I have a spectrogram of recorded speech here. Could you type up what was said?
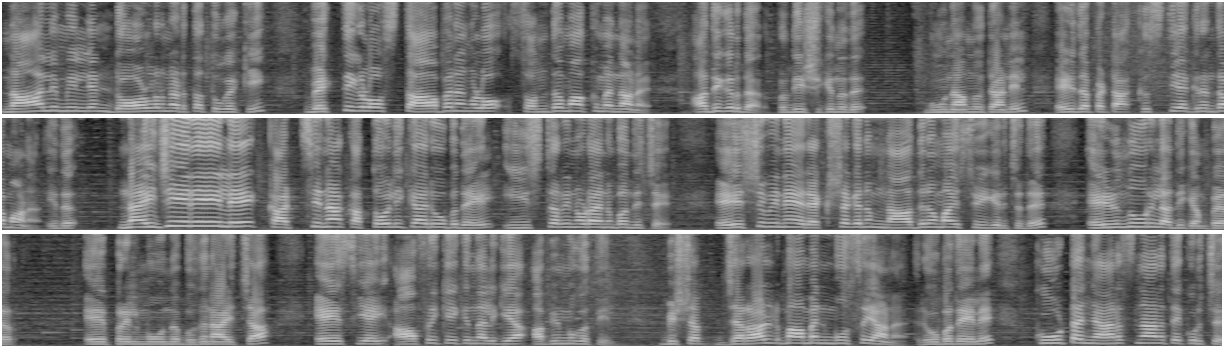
നാല് മില്യൺ ഡോളറിനടുത്ത തുകയ്ക്ക് വ്യക്തികളോ സ്ഥാപനങ്ങളോ സ്വന്തമാക്കുമെന്നാണ് അധികൃതർ പ്രതീക്ഷിക്കുന്നത്. മൂന്നാം നൂറ്റാണ്ടിൽ എഴുതപ്പെട്ട ക്രിസ്തീയ ഗ്രന്ഥമാണ് ഇത്. നൈജീരിയയിലെ കട്സിന കത്തോലിക്ക രൂപതയിൽ ഈസ്റ്ററിനോടനുബന്ധിച്ച് യേശുവിനെ രക്ഷകനും നാഥനുമായി സ്വീകരിച്ചത് എഴുന്നൂറിലധികം പേർ. ഏപ്രിൽ മൂന്ന് ബുധനാഴ്ച എ സി ഐ ആഫ്രിക്കയ്ക്ക് നൽകിയ അഭിമുഖത്തിൽ ബിഷപ്പ് ജെറാൾഡ് മാമൻ മൂസയാണ് രൂപതയിലെ കൂട്ട ജ്ഞാനസ്നാനത്തെക്കുറിച്ച്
